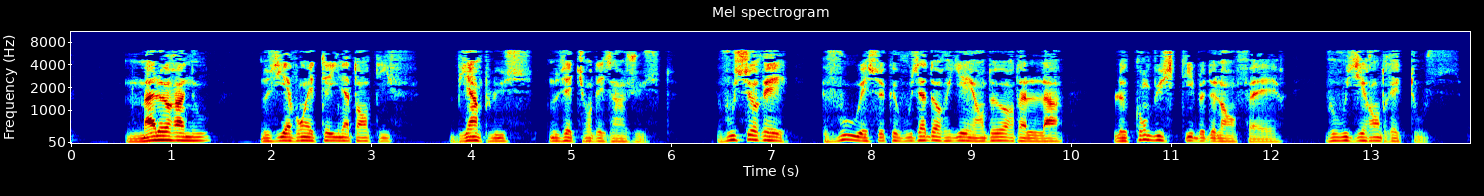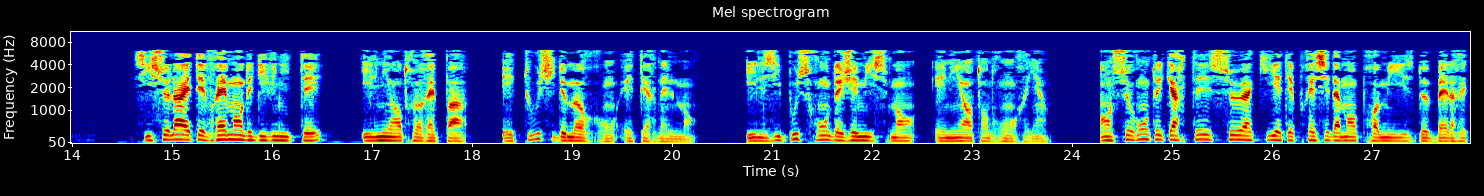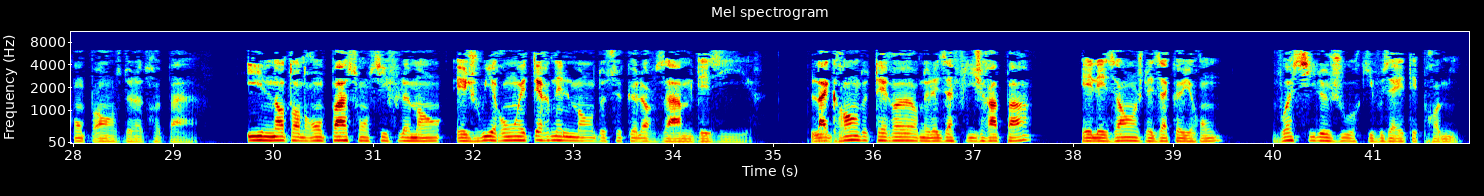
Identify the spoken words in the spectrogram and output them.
malheur à nous, nous y avons été inattentifs, bien plus, nous étions des injustes. Vous serez, vous et ceux que vous adoriez en dehors d'Allah, le combustible de l'enfer, vous vous y rendrez tous. Si cela était vraiment des divinités, ils n'y entreraient pas, et tous y demeureront éternellement. Ils y pousseront des gémissements et n'y entendront rien en seront écartés ceux à qui étaient précédemment promises de belles récompenses de notre part. Ils n'entendront pas son sifflement et jouiront éternellement de ce que leurs âmes désirent. La grande terreur ne les affligera pas, et les anges les accueilleront. Voici le jour qui vous a été promis.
